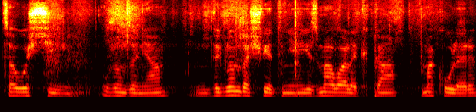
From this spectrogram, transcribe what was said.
całości urządzenia. Wygląda świetnie, jest mała, lekka, ma cooler,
